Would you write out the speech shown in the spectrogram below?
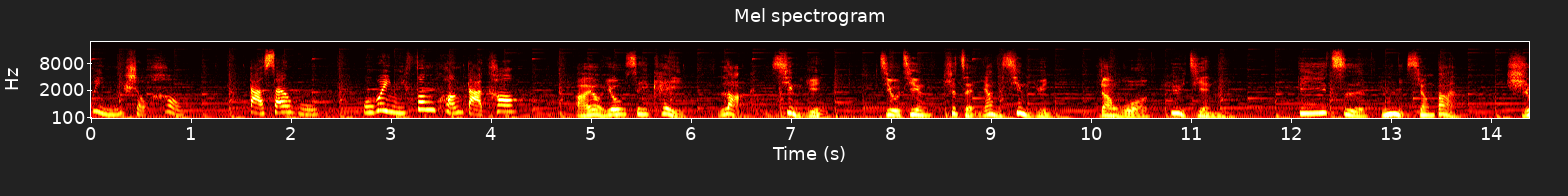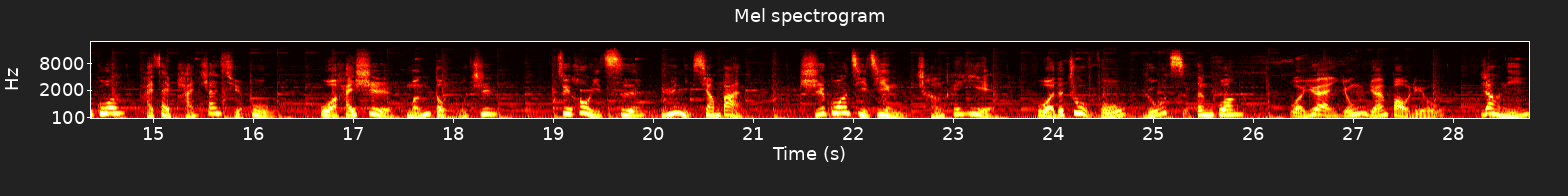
为你守候。大三五，我为你疯狂打 call。L U C K luck 幸运。究竟是怎样的幸运，让我遇见你？第一次与你相伴，时光还在蹒跚学步，我还是懵懂无知。最后一次与你相伴，时光寂静成黑夜，我的祝福如此灯光，我愿永远保留，让你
